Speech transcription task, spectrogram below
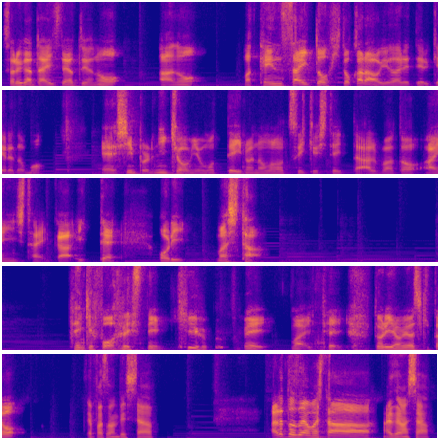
それが大事だよというのを、あの、まあ、天才と人からは言われてるけれども、えーシンプルに興味を持っていろんなものを追求していったアルバート・アインシュタインが言っておりました。Thank you for listening. You made my day. 鳥山よしきとジャパソンでした。ありがとうございました。ありがとうございました。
